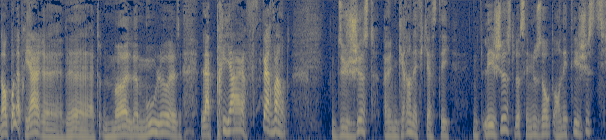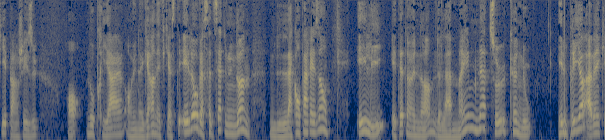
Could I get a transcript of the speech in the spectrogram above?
Donc, pas la prière euh, toute molle, mou, la prière fervente du juste a une grande efficacité. Les justes, là, c'est nous autres. On a été justifiés par Jésus. nos prières ont une grande efficacité. Et là, au verset 17, il nous donne la comparaison. Élie était un homme de la même nature que nous. Il pria avec,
